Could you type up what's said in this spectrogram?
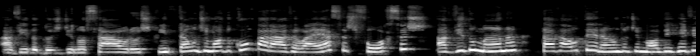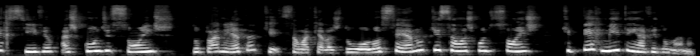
a vida dos dinossauros. Então, de modo comparável a essas forças, a vida humana estava alterando de modo irreversível as condições do planeta, que são aquelas do Holoceno, que são as condições que permitem a vida humana.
